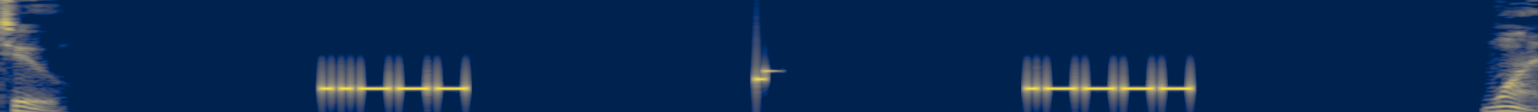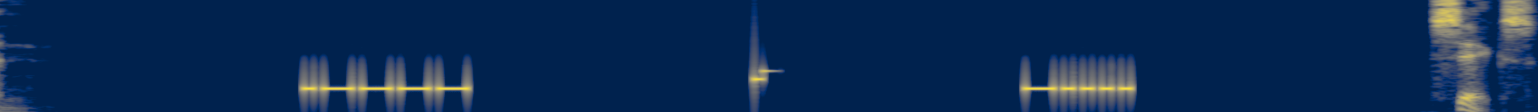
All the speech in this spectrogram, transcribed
Two. One. 6.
